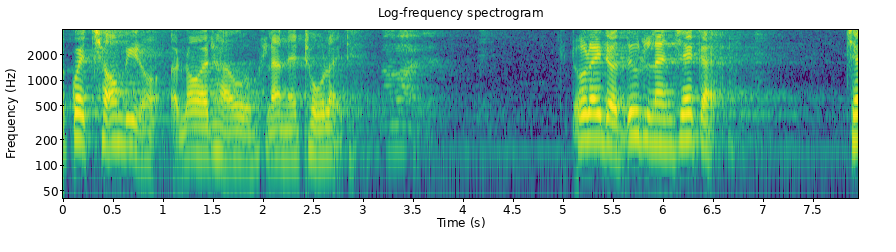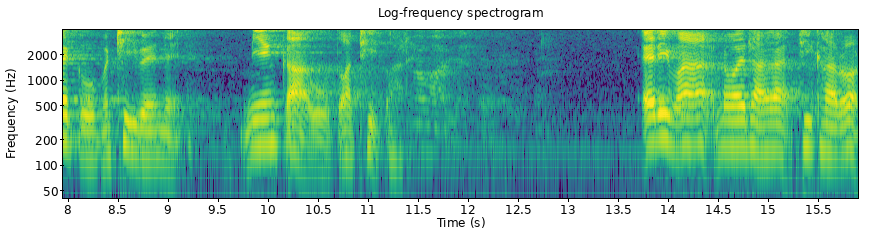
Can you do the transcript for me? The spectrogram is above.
အကွက်ချောင်းပြီးတော့အနောထာကိုလှန်နဲ့ထိုးလိုက်တယ်မှန်ပါဗျာထိုးလိုက်တော့သူလှန်ချက်ကချက်ကိုမထိပဲနဲ့မြင်းကကိုသွားထိသွားတယ်မှန်ပါဗျာ အဲ့ဒီမှာအနောထာကထိခါတော့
